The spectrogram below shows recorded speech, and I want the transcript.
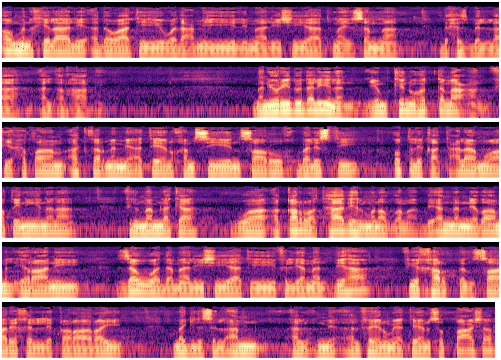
أو من خلال أدواته ودعمه لماليشيات ما يسمى بحزب الله الإرهابي. من يريد دليلا يمكنه التمعن في حطام أكثر من 250 صاروخ باليستي أطلقت على مواطنيننا في المملكة وأقرت هذه المنظمة بأن النظام الإيراني زود ماليشياته في اليمن بها في خرق صارخ لقراري مجلس الأمن 2216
